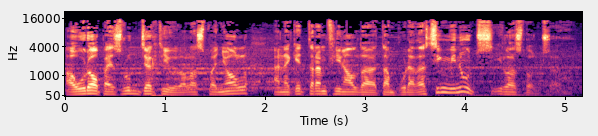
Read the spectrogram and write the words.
A Europa és l'objectiu de l'Espanyol en aquest tram final de temporada. 5 minuts i les 12.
